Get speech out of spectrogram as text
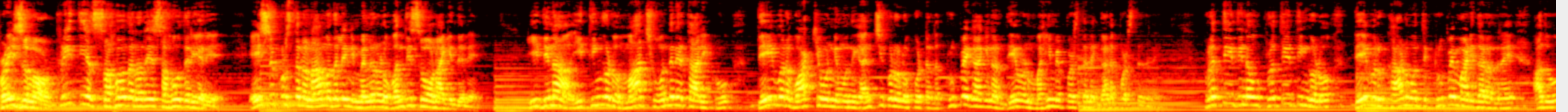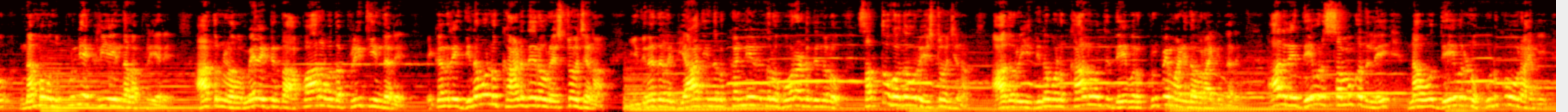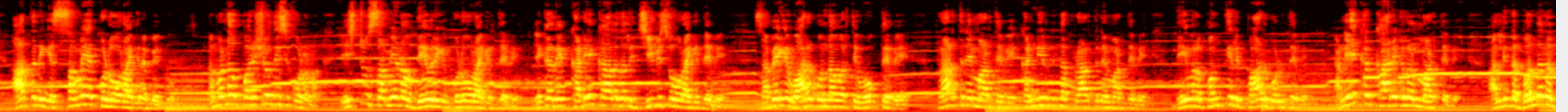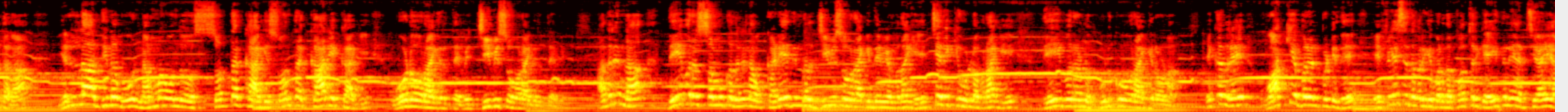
Price lord ಪ್ರೀತಿಯ ಸಹೋದರರೇ, ಸಹೋದರಿಯರೇ ಯೇಸು ಕ್ರಿಸ್ತನ ನಾಮದಲ್ಲಿ ನಿಮ್ಮೆಲ್ಲರನ್ನು ವಂದಿಸುವವನಾಗಿದ್ದೇನೆ. ಈ ದಿನ, ಈ ತಿಂಗಳು ಮಾರ್ಚ್ ಒಂದನೇ ತಾರೀಕು ದೇವರ ವಾಕ್ಯವನ್ನು ನಿಮ್ಮೊಂದಿಗೆ ಹಂಚಿಕೊಳ್ಳಲು ಕೊಟ್ಟಂತ ಕೃಪೆಗಾಗಿ ನಾನು ದೇವರನ್ನು ಮಹಿಮೆ ಪಡಿಸ್ತೇನೆ ಗಣಪಡಿಸ್ತೇನೆ. ಪ್ರತಿ ದಿನವೂ, ಪ್ರತಿ ತಿಂಗಳು ದೇವರು ಕಾಣುವಂತೆ ಕೃಪೆ ಮಾಡಿದಾರಂದ್ರೆ ಅದು ನಮ್ಮ ಒಂದು ಪುಣ್ಯ ಕ್ರಿಯೆಯಿಂದಲ್ಲ ಪ್ರಿಯರೇ. ಆತನು ನಮ್ಮ ಮೇಲೆ ಇಟ್ಟಂತ ಅಪಾರವಾದ ಪ್ರೀತಿಯಿಂದಲೇ ಯಾಕಂದ್ರೆ ಈ ದಿನವನ್ನು ಕಾಣದೇ ಇರೋರು ಎಷ್ಟೋ ಜನ. ಈ ದಿನದಲ್ಲಿ ವ್ಯಾಧಿಯಿಂದಲೂ ಕಣ್ಣೀರಿಂದಲೂ ಹೋರಾಟದಿಂದಲೂ ಸತ್ತು ಹೋದವರು ಎಷ್ಟೋ ಜನ. ಆದರೂ ಈ ದಿನವನ್ನು ಕಾಣುವಂತೆ ದೇವರು ಕೃಪೆ ಮಾಡಿದವರಾಗಿದ್ದಾರೆ. ಆದರೆ ದೇವರ ಸಮ್ಮುಖದಲ್ಲಿ ನಾವು ದೇವರನ್ನು ಹುಡುಕುವವರಾಗಿ, ಆತನಿಗೆ ಸಮಯ ಕೊಡುವವರಾಗಿರಬೇಕು. ನಮ್ಮನ್ನು ನಾವು ಪರಿಶೋಧಿಸಿಕೊಳ್ಳೋಣ. ಎಷ್ಟು ಸಮಯ ನಾವು ದೇವರಿಗೆ ಕೊಡುವವರಾಗಿರ್ತೇವೆ. ಯಾಕಂದ್ರೆ ಕಡೆ ಕಾಲದಲ್ಲಿ ಜೀವಿಸುವವರಾಗಿದ್ದೇವೆ. ಸಭೆಗೆ ವಾರಕ್ಕೊಂದಾವರ್ತಿ ಹೋಗ್ತೇವೆ, ಪ್ರಾರ್ಥನೆ ಮಾಡ್ತೇವೆ, ಕಣ್ಣೀರಿನಿಂದ ಪ್ರಾರ್ಥನೆ ಮಾಡ್ತೇವೆ. ದೇವರ ಪಂಕ್ತಿಯಲ್ಲಿ ಪಾಲ್ಗೊಳ್ತೇವೆ. ಅನೇಕ ಕಾರ್ಯಗಳನ್ನು ಮಾಡ್ತೇವೆ. ಅಲ್ಲಿಂದ ಬಂದ ನಂತರ ಎಲ್ಲಾ ದಿನವೂ ನಮ್ಮ ಒಂದು ಸ್ವಂತಕ್ಕಾಗಿ, ಸ್ವಂತ ಕಾರ್ಯಕ್ಕಾಗಿ ಓಡೋರಾಗಿರ್ತೇವೆ, ಜೀವಿಸುವವರಾಗಿರ್ತೇವೆ. ಅದರಿಂದ ದೇವರ ಸಮ್ಮುಖದಲ್ಲಿ ನಾವು ಕಡೆಯದಿಂದ ಜೀವಿಸುವವರಾಗಿದ್ದೇವೆ ಎಂಬುದಾಗಿ ಎಚ್ಚರಿಕೆ ಉಳ್ಳವರಾಗಿ ದೇವರನ್ನು ಹುಡುಕುವವರಾಗಿರೋಣ. ಯಾಕಂದ್ರೆ ವಾಕ್ಯ ಬರೆಯಲ್ಪಟ್ಟಿದೆ, ಎಫೆಸದವರಿಗೆ ಬರೆದ ಪತ್ರಿಕೆ ಐದನೇ ಅಧ್ಯಾಯ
